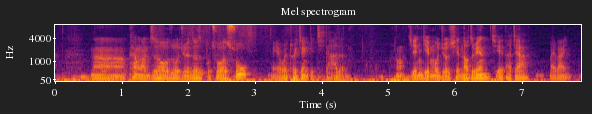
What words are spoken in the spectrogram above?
那看完之后，如果觉得这是不错的书，也会推荐给其他人。啊，今天节目就先到这边，谢谢大家，拜拜。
